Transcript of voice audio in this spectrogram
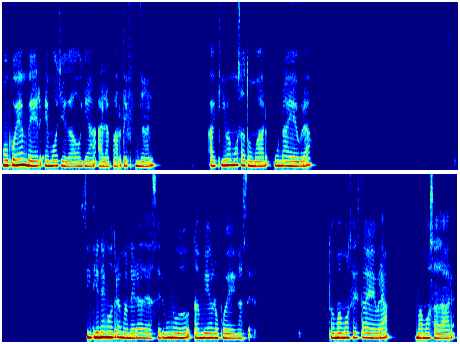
Como pueden ver, hemos llegado ya a la parte final. Aquí vamos a tomar una hebra. Si tienen otra manera de hacer un nudo, también lo pueden hacer. Tomamos esta hebra, vamos a dar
